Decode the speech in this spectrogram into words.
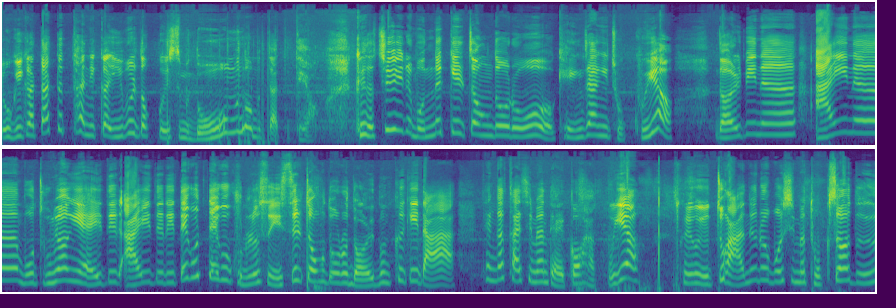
여기가 따뜻하니까 이불 덮고 있으면 너무너무 따뜻해요. 그래서 추위를 못 느낄 정도로 굉장히 좋고요. 넓이는 아이는 뭐 두 명의 아이들, 아이들이 떼고떼고 굴를 수 있을 정도로 넓은 크기다 생각하시면 될 것 같고요. 그리고 이쪽 안으로 보시면 독서등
